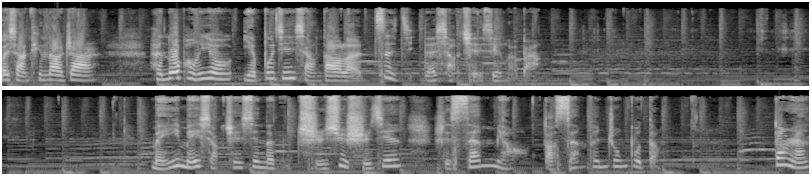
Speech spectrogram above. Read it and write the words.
我想听到这儿，很多朋友也不禁想到了自己的小确幸了吧？每一枚小确幸的持续时间是三秒到三分钟不等。当然，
